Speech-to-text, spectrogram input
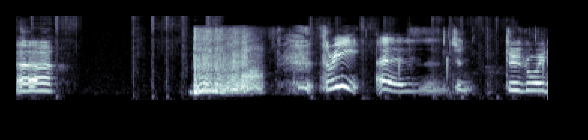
uh. Three. Uh, destroyed.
